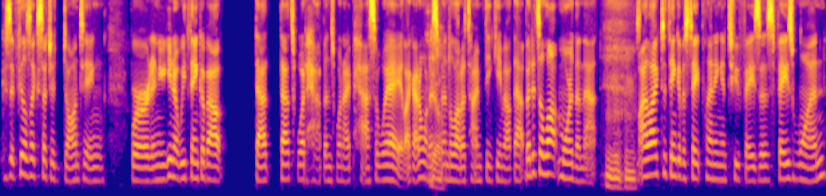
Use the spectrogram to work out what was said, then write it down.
because it feels like such a daunting word, and you, you know, we think about that. That's what happens when I pass away. Like I don't want to Yeah. spend a lot of time thinking about that, but it's a lot more than that. Mhm. I like to think of estate planning in two phases. Phase one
